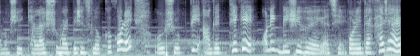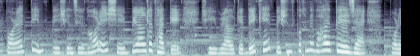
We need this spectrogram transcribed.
এবং সেই খেলার সময় পেশেন্স লক্ষ্য করে ওর শক্তি আগের থেকে অনেক বেশি হয়ে গেছে। পরে দেখা যায় পরের দিন পেশেন্সের ঘরে সেই বিড়ালটা থাকে। সেই বিড়ালকে দেখে পেশেন্স প্রথমে ভয় পেয়ে যায়। পরে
